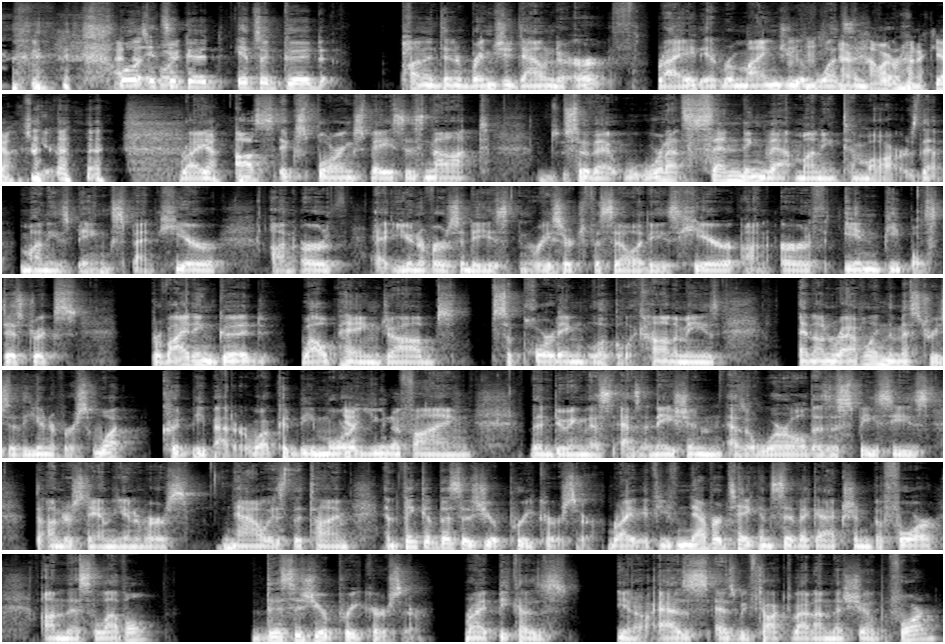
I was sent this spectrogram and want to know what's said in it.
at well, this it's point. a good, it's a good pun intended, It brings you down to earth, right? It reminds you mm-hmm. of what's How important ironic, yeah. here, right? Yeah. Us exploring space is not so that we're not sending that money to Mars. That money's being spent here on Earth at universities and research facilities here on Earth in people's districts, providing good, well paying jobs, supporting local economies, and unraveling the mysteries of the universe. What could be better? What could be more yeah. unifying than doing this as a nation, as a world, as a species to understand the universe? Now is the time. And think of this as your precursor, right? If you've never taken civic action before on this level, this is your precursor, right? Because, you know, as as we've talked about on this show before,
